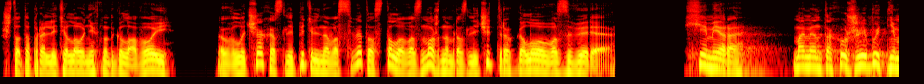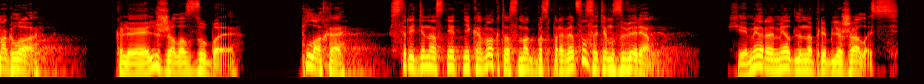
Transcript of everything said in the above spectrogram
Что-то пролетело у них над головой. В лучах ослепительного света стало возможным различить трехголового зверя. «Химера! Момента хуже и быть не могло!» Клюэль сжала зубы. «Плохо. Среди нас нет никого, кто смог бы справиться с этим зверем». Химера медленно приближалась.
